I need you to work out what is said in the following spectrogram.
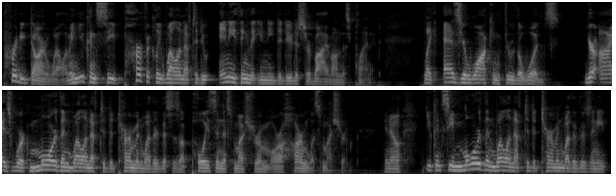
pretty darn well. I mean, you can see perfectly well enough to do anything that you need to do to survive on this planet. Like as you're walking through the woods, your eyes work more than well enough to determine whether this is a poisonous mushroom or a harmless mushroom. You know, you can see more than well enough to determine whether there's any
